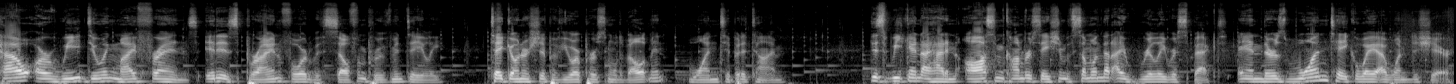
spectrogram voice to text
How are we doing, my friends? It is Brian Ford with Self Improvement Daily. Take ownership of your personal development, one tip at a time. This weekend, I had an awesome conversation with someone that I really respect, and there's one takeaway I wanted to share.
